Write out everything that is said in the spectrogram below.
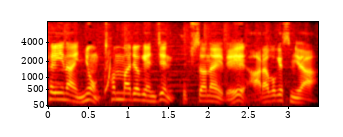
K9용 천마력 엔진 국산화에 대해 알아보겠습니다.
